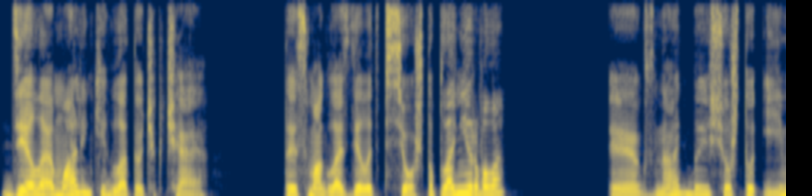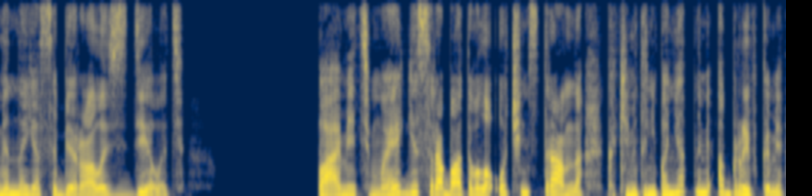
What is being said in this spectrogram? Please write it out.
делая маленький глоточек чая. «Ты смогла сделать все, что планировала?» Эх, знать бы еще, что именно я собиралась сделать. Память Мэгги срабатывала очень странно, какими-то непонятными обрывками,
